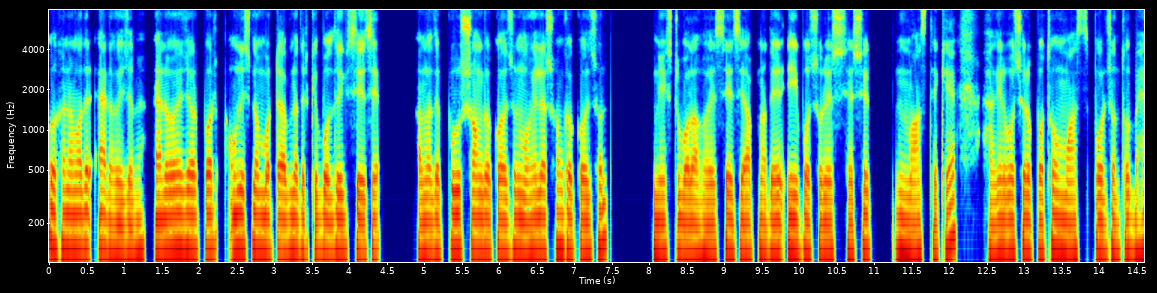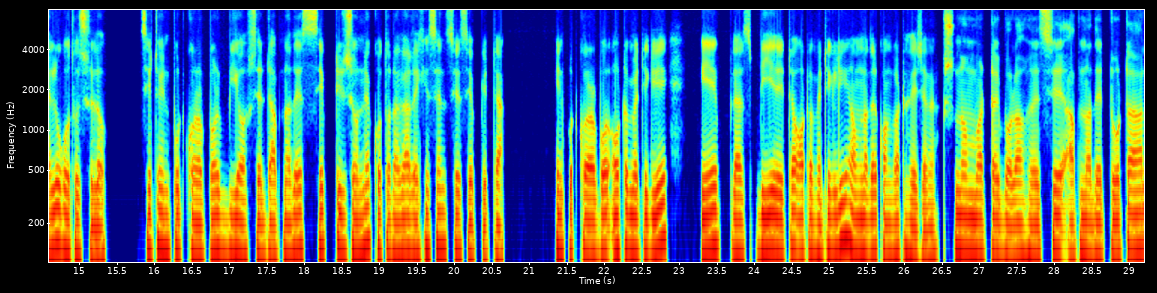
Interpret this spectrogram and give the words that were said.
ওখানে আমাদের অ্যাড হয়ে যাবে। অ্যাড হয়ে যাওয়ার পর উনিশ নম্বরটা আপনাদেরকে বলতে চেয়েছে, আপনাদের পুরুষ সংখ্যা কয়জন মহিলার সংখ্যা কয়জন? নেক্সট বলা হয়েছে যে আপনাদের এই বছরের শেষের মাস থেকে আগের বছরের প্রথম মাস পর্যন্ত ভ্যালু কত ছিল? সেটা ইনপুট করার পর বি অফসেটটা আপনাদের সেফটির জন্য কত টাকা রেখেছেন সে সেফটিটা ইনপুট করার পর অটোমেটিকলি এ প্লাস বি এটা অটোমেটিকলি আপনাদের কনভার্ট হয়ে যাবে। নম্বরটাই বলা হয়েছে আপনাদের টোটাল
